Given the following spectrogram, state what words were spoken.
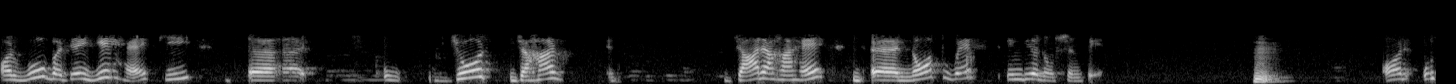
और वो वजह ये है कि जो जहाज़ जा रहा है नॉर्थ वेस्ट इंडियन ओशन पे। और उस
